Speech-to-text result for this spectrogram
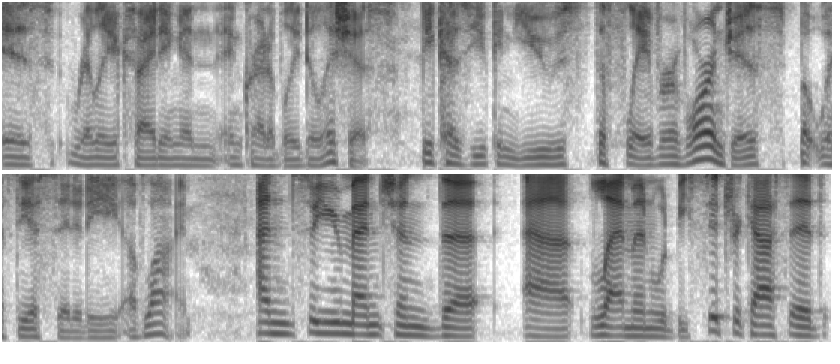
is really exciting and incredibly delicious because you can use the flavor of oranges but with the acidity of lime. And so you mentioned that uh, lemon would be citric acid,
